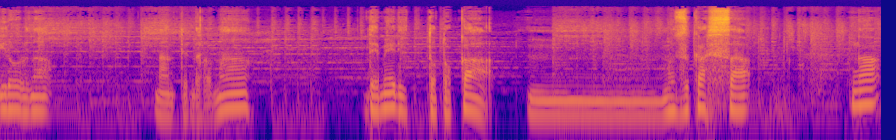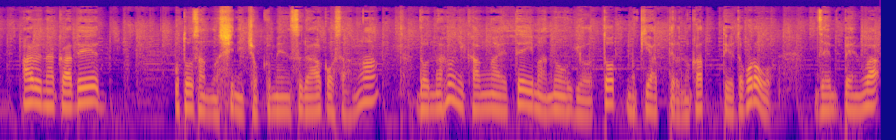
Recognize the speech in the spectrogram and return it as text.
いろいろな何て言うんだろうなデメリットとかうーん難しさがある中でお父さんの死に直面するアコさんがどんな風に考えて今農業と向き合ってるのかっていうところを前編は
